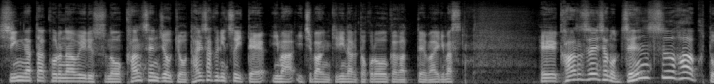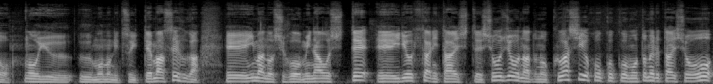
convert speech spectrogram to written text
新型コロナウイルスの感染状況対策について今一番気になるところを伺ってまいりますえー、感染者の全数把握というものについて、まあ、政府が、えー、今の手法を見直して、えー、医療機関に対して症状などの詳しい報告を求める対象を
